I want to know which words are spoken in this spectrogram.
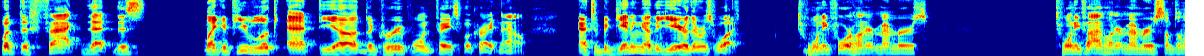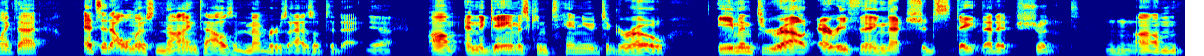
But the fact that this, like, if you look at the uh, the group on Facebook right now, at the beginning of the year there was what twenty four hundred members, twenty five hundred members, something like that. It's at almost nine thousand members as of today. Yeah. Um, and the game has continued to grow even throughout everything that should state that it shouldn't. Mhm. Um,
